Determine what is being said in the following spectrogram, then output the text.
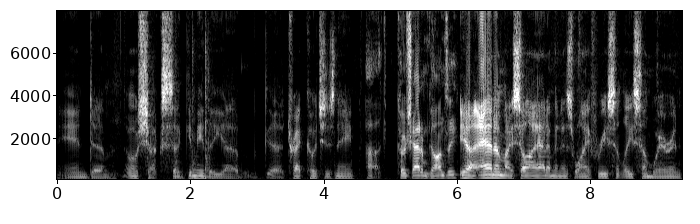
and um, oh shucks, uh, give me the uh, uh, track coach's name. Uh, Coach Adam Gonzi. Yeah, Adam. I saw Adam and his wife recently somewhere, and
